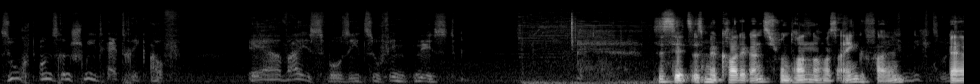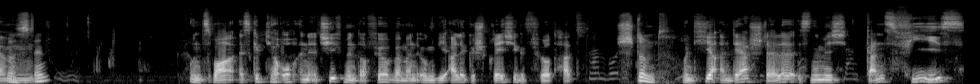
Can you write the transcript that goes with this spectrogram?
Sucht unseren Schmied Hedrick auf. Er weiß, wo sie zu finden ist. Siehst du, jetzt ist mir gerade ganz spontan noch was eingefallen. Ähm, Was denn? Und zwar, es gibt ja auch ein Achievement dafür, wenn man irgendwie alle Gespräche geführt hat. Stimmt. Und hier an der Stelle ist nämlich ganz fies,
